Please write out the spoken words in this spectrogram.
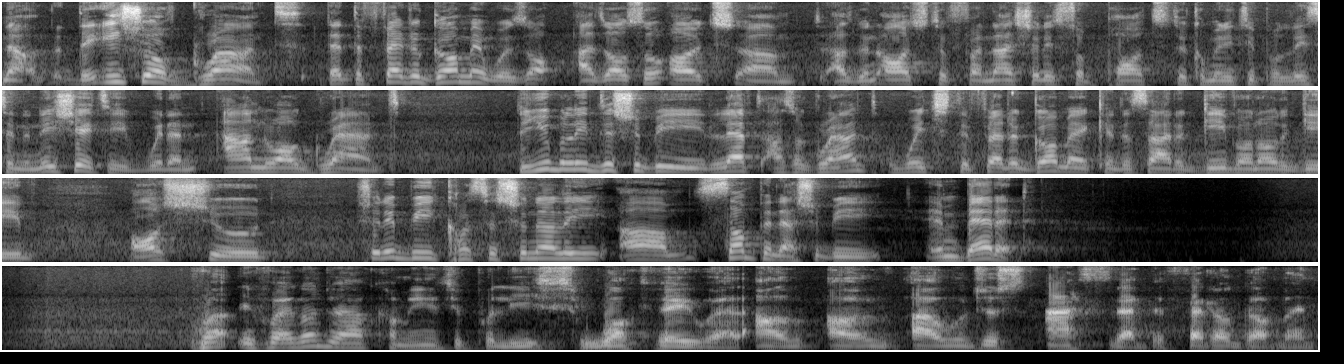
Now, the issue of grant that the federal government was, has also urged, um, has been urged to financially support the community policing initiative with an annual grant. Do you believe this should be left as a grant, which the federal government can decide to give or not to give, or should should it be constitutionally um, something that should be embedded? Well, if we're going to have community police work very well, I'll, I'll, I will just ask that the federal government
